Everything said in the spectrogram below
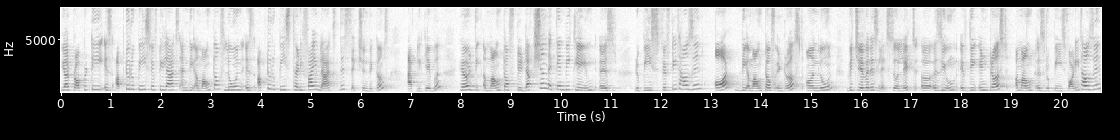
your property is up to rupees 50 lakhs and the amount of loan is up to rupees 35 lakhs, this section becomes applicable. Here the amount of deduction that can be claimed is rupees 50,000 or the amount of interest on loan whichever is less. So, let us uh, assume if the interest amount is rupees 40,000,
